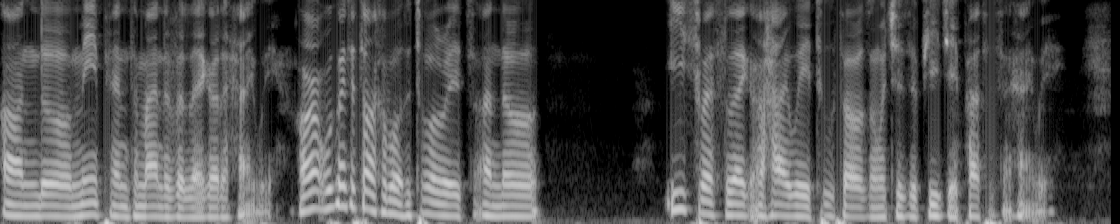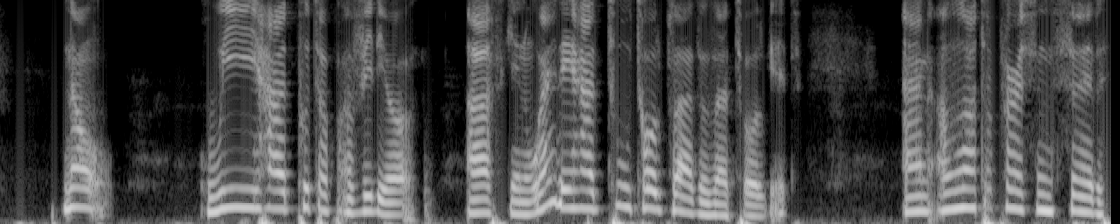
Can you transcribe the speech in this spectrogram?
on the May Pen to Mandeville leg of the highway. Or we're going to talk about the toll rates on the east-west leg of Highway 2000, which is the PJ Patterson Highway. Now, we had put up a video asking why they had two toll plazas at toll gates. And a lot of persons said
